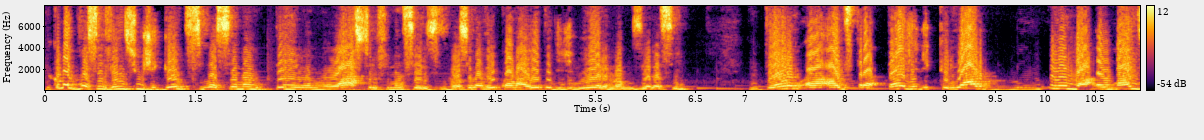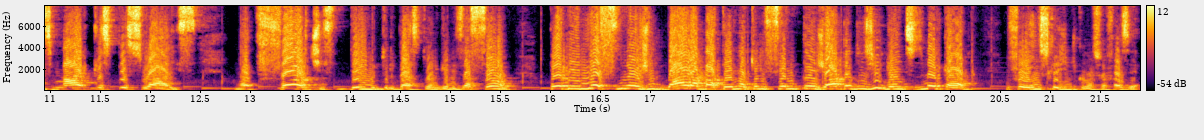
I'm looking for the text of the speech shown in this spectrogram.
E como é que você vence um gigante se você não tem um lastro financeiro, se você não vem com a maleta de dinheiro, vamos dizer assim? Então, a, a estratégia de criar uma ou mais marcas pessoais né, fortes dentro desta organização poderia sim ajudar a bater naquele CNPJ dos gigantes do mercado. E foi isso que a gente começou a fazer.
